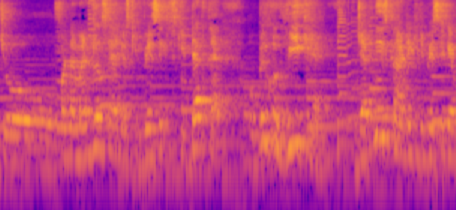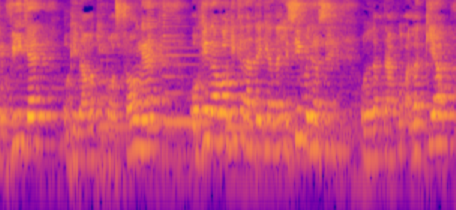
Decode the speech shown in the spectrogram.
जो फंडामेंटल्स है, जो इसकी बेसिक इसकी डेप्थ है, वो बिल्कुल वीक है। जैपनीज कराटे की जो बेसिक है, वो वीक है। ओकिनावा की बहुत स्ट्रांग है। ओकिनावा की कराटे के अंदर इसी वजह से उन्होंने अपने आप को अलग किया।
